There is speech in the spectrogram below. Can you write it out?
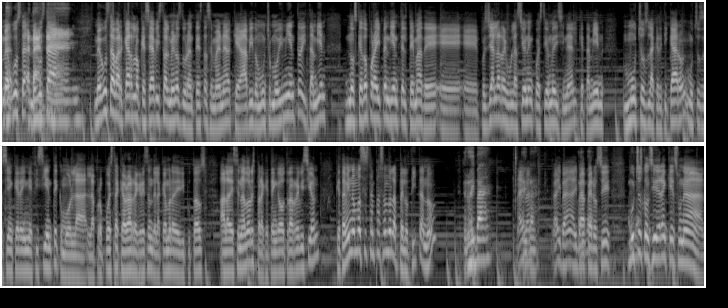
me, gusta, me gusta, me gusta abarcar lo que se ha visto al menos durante esta semana, que ha habido mucho movimiento y también nos quedó por ahí pendiente el tema de, eh, eh, pues ya la regulación en cuestión medicinal, que también muchos la criticaron, muchos decían que era ineficiente, como la, la, propuesta que ahora regresan de la Cámara de Diputados a la de Senadores para que tenga otra revisión, que también nomás están pasando la pelotita, ¿no? Pero ahí va. Ahí, va. Ahí va, ahí va, pero sí, muchos consideran que es una,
